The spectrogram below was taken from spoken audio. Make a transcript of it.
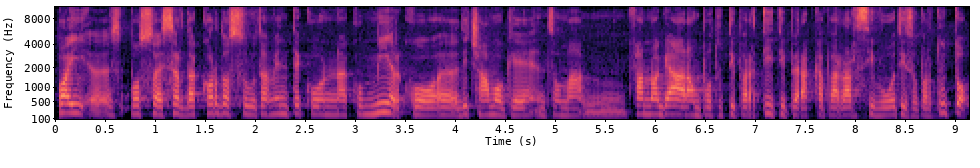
poi eh, posso essere d'accordo assolutamente con, con Mirko, eh, diciamo che insomma, fanno a gara un po' tutti i partiti per accaparrarsi i voti, soprattutto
